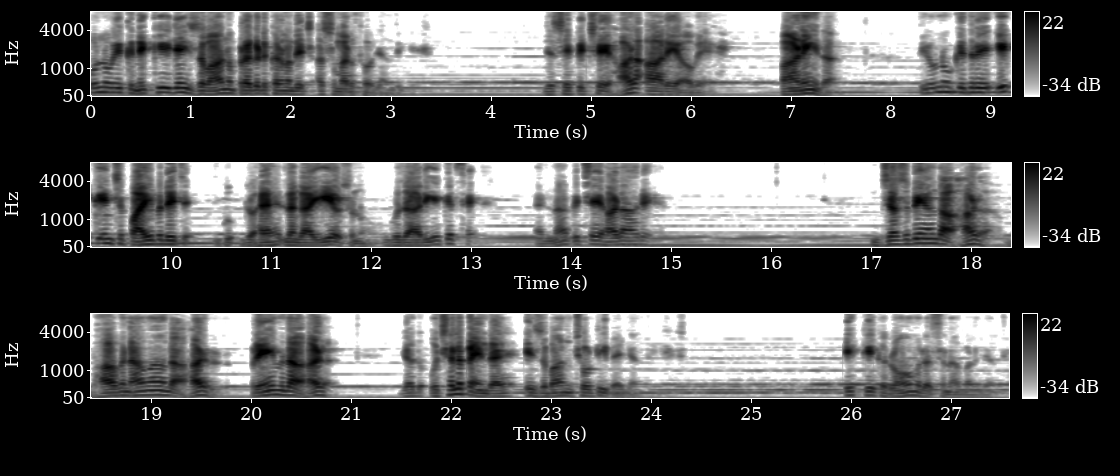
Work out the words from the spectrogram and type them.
ਉਹਨੂੰ ਇੱਕ ਨਿੱਕੀ ਜਿਹੀ ਜ਼ਬਾਨ ਪ੍ਰਗਟ ਕਰਨ ਵਿੱਚ ਅਸਮਰਥ ਹੋ ਜਾਂਦੀ ਹੈ। ਜਿਵੇਂ ਪਿੱਛੇ ਹੜ ਆ ਰਿਹਾ ਹੋਵੇ, ਪਾਣੀ ਦਾ, ਤੇ ਉਹਨੂੰ ਕਿਧਰੇ 1 ਇੰਚ ਪਾਈਪ ਦੇ ਚ ਜੋ ਹੈ ਲੰਗਾਈਏ ਉਸ ਨੂੰ ਗੁਜ਼ਾਰੀਏ ਕਿੱਥੇ? ਇੰਨਾ ਪਿੱਛੇ ਹੜ ਆ ਰਿਹਾ ਜਜ਼ਬਿਆਂ ਦਾ ਹੜ ਭਾਵਨਾਵਾਂ ਦਾ ਹੜ ਪ੍ਰੇਮ ਦਾ ਹੜ ਜਦ ਉਛਲ ਪੈਂਦਾ ਹੈ, ਇਹ ਜ਼ਬਾਨ ਛੋਟੀ ਪੈ ਜਾਂਦੀ ਇੱਕ ਇੱਕ ਰੋਮ ਰਸਨਾ ਬਣ ਜਾਂਦੀ।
